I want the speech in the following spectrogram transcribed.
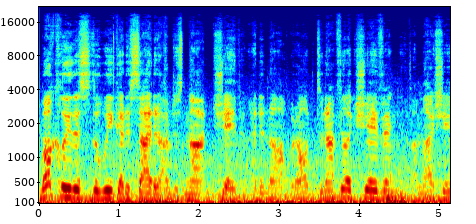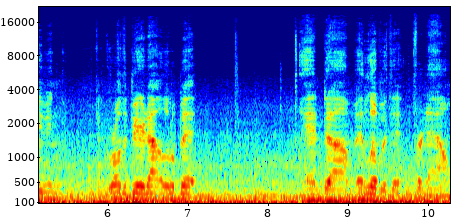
Luckily, this is the week I decided I'm just not shaving. I did not, I don't, do not feel like shaving. I'm not shaving. I grow the beard out a little bit and um, and live with it for now.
